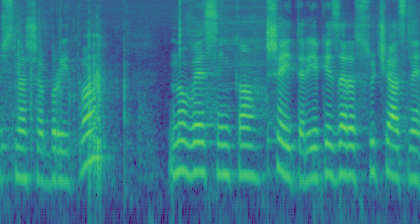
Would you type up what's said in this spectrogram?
Ось наша бритва новесенька. Шейтер, який зараз сучасний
